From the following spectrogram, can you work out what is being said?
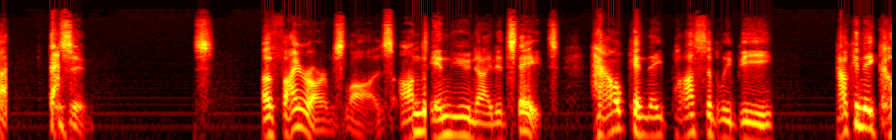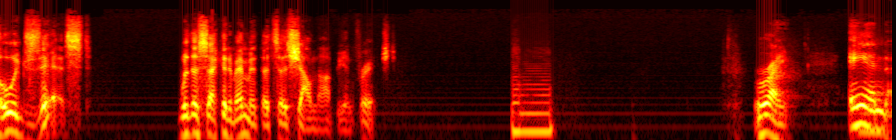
got thousands of firearms laws on in the United States. How can they possibly be? How can they coexist with a Second Amendment that says shall not be infringed? Right. And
